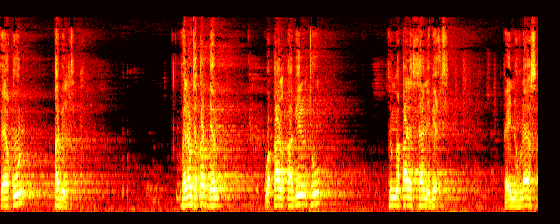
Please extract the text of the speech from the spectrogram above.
فيقول قبلت. فلو تقدم وقال قبلت ثم قال الثاني بعت فإنه لا يصح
